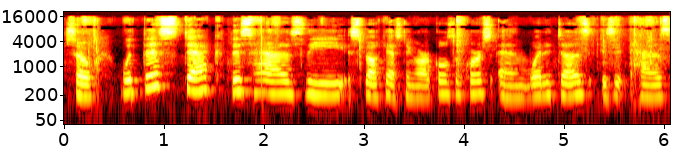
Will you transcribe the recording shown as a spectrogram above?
So with this deck, this has the spellcasting oracles, of course, and what it does is it has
